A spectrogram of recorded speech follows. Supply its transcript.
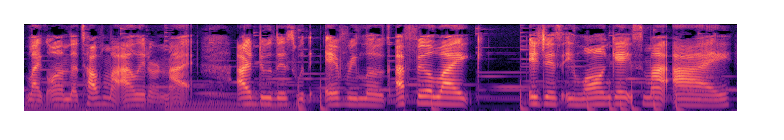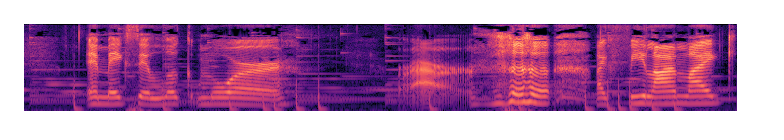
like on the top of my eyelid or not. I do this with every look. I feel like it just elongates my eye. It makes it look more like feline like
